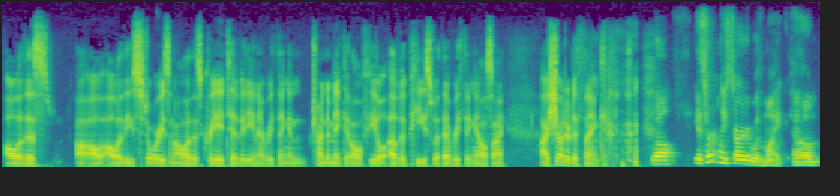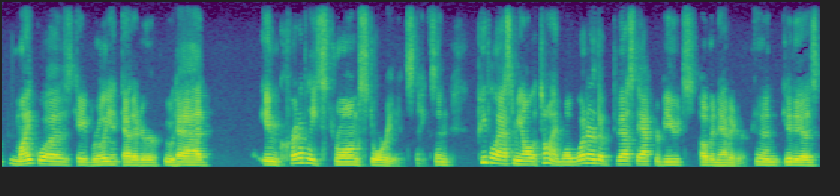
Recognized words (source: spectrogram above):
all of this, all, all of these stories and all of this creativity and everything, and trying to make it all feel of a piece with everything else. I, I shudder to think. well, it certainly started with Mike. Um, Mike was a brilliant editor who had incredibly strong story instincts, and people ask me all the time, well, what are the best attributes of an editor? And it is,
